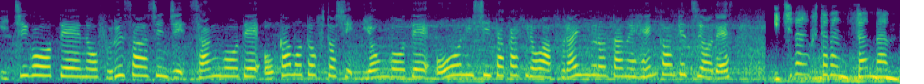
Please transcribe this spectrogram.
1号艇の古澤真嗣3号艇岡本太4号艇大西貴弘はフライングのため変換欠場です。1番2番3番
